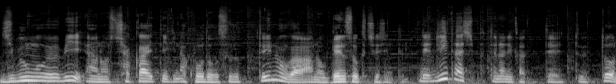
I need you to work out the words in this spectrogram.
自分及びあの社会的な行動をするっていうのがあの原則中心でリーダーシップって何かっていうと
